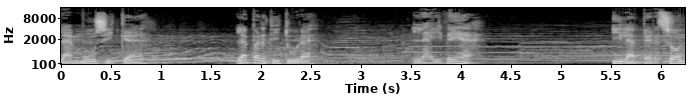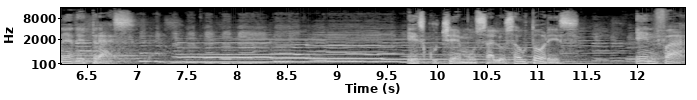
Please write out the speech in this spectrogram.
La música, la partitura, la idea y la persona detrás. Escuchemos a los autores en Fa,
